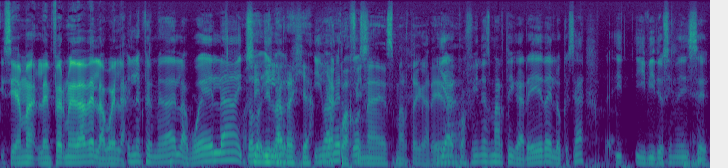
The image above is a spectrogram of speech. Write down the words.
Y se llama La enfermedad de la abuela. en la enfermedad de la abuela y Sí, todo. y y la regia. Y Y a Aquafina es Marta y y Gareda. Aquafina es Marta y Gareda y lo que sea. Y, y Videocine dice,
